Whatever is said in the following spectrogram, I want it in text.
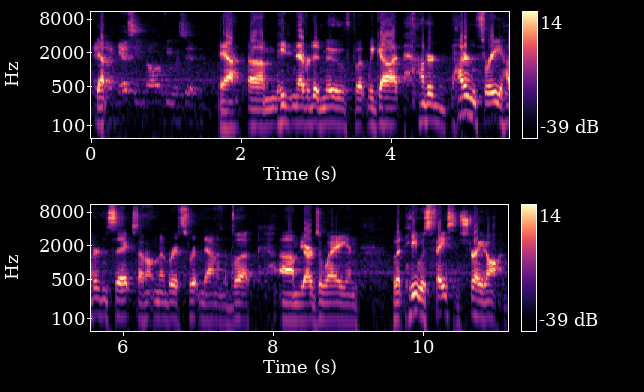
and Yep. I guess he thought he was hitting. Yeah, um, he never did move, but we got 100, 103, 106. I don't remember. It's written down in the book, um, yards away, and but he was facing straight on,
